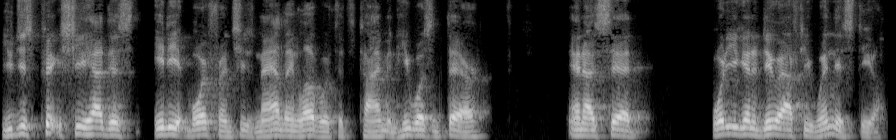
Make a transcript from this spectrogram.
you just pick. She had this idiot boyfriend she was madly in love with at the time, and he wasn't there. And I said, What are you going to do after you win this deal?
